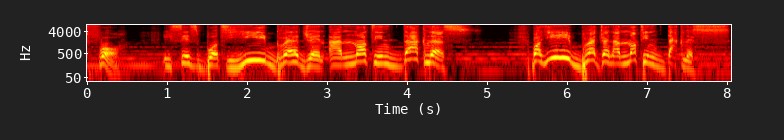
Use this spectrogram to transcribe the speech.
4 he says, But ye, brethren, are not in darkness. But ye, brethren, are not in darkness,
